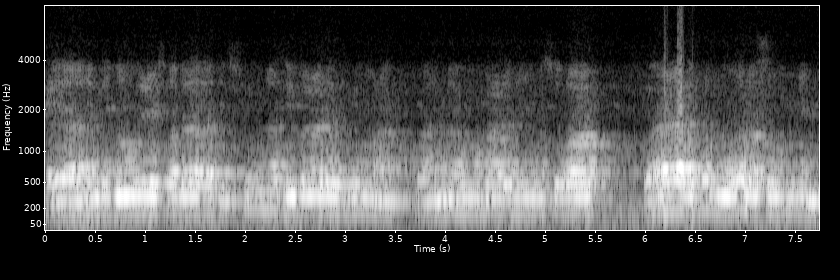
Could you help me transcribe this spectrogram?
بيانا لموضع صلاة السنة بعد الجمعة وأنه بعد الانصراف. وهذا ظن غلط منه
